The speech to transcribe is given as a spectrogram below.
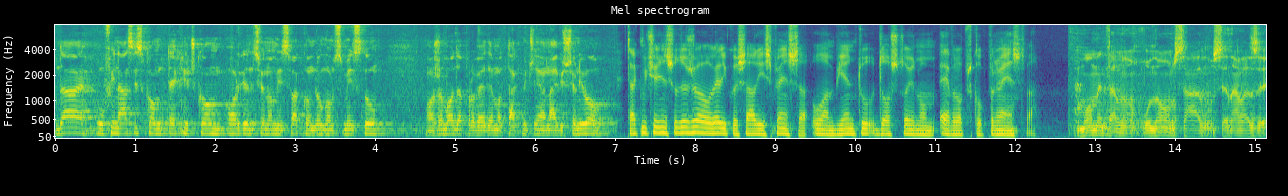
da u finansijskom, tehničkom, organizacionom i svakom drugom smislu možemo da provedemo takmičenje na najvišem nivou. Takmičenje se održava u velikoj sali Spensa u ambijentu dostojnom evropskog prvenstva. Momentalno u Novom Sadu se nalaze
